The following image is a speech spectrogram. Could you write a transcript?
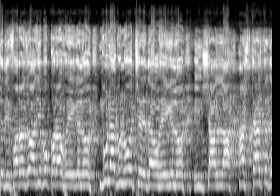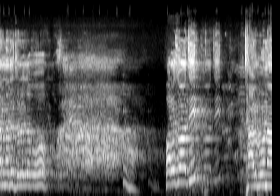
যদি ফরজ ওয়াজিবও করা হয়ে গেল গুণাগুলোও ছেড়ে দেওয়া হয়ে গেল, ইনশাআল্লাহ হাসতে হাসতে জান্নাতে চলে যাব। ফরজ ওয়াজিব ছাড়বো না,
